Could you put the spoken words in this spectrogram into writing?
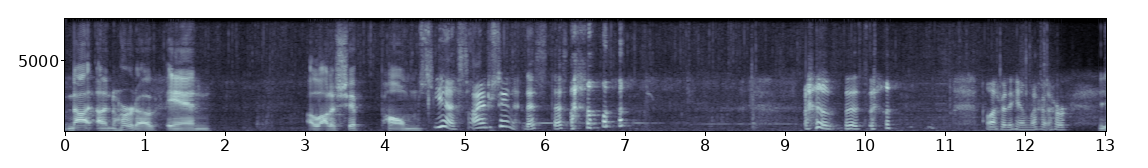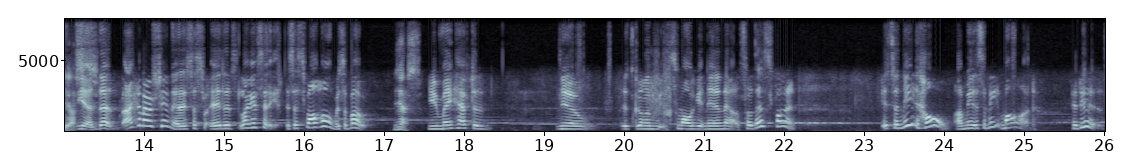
not unheard of in a lot of ship homes. yes, I understand that. That's that's. that's I'm laughing at him, laughing at her. Yes. Yeah, that I can understand that. It's a, it is like I said, it's a small home. It's a boat. Yes. You may have to, you know, it's going to be small getting in and out. So that's fine. It's a neat home. I mean, it's a neat mod. It is.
